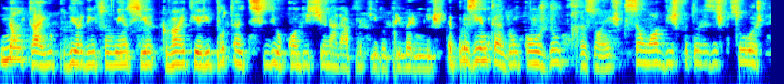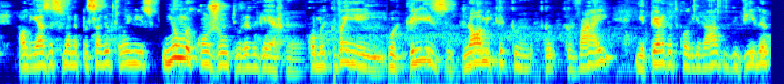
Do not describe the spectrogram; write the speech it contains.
não tem o poder de influência que vai ter e, portanto, decidiu condicionar a partir do Primeiro-Ministro, apresentando um conjunto de razões que são óbvias para todas as pessoas. Aliás, a semana passada eu falei nisso. Numa conjuntura de guerra, como a que vem aí, com a crise económica que, que, que vai e a perda de qualidade de vida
